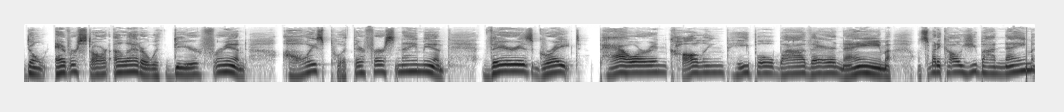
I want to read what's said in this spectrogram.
Don't ever start a letter with dear friend. Always put their first name in. There is great power in calling people by their name. When somebody calls you by name,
